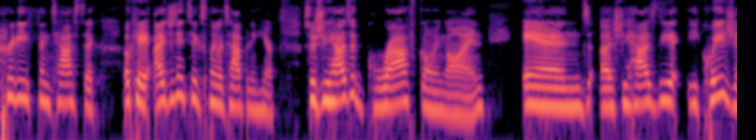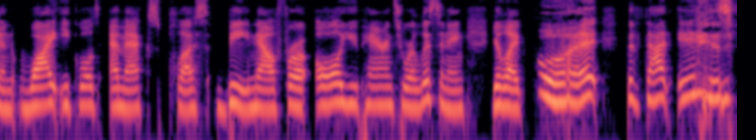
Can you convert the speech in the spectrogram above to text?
pretty fantastic. Okay. I just need to explain what's happening here. So she has a graph going on and uh, she has the equation y equals mx plus b. Now, for all you parents who are listening, you're like, what? But that is,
